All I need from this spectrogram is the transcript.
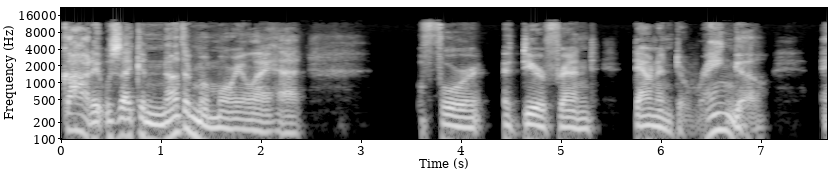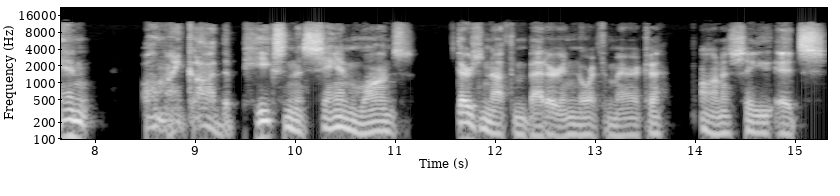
God, it was like another memorial I had for a dear friend down in Durango. And oh my God, the peaks and the San Juans, there's nothing better in North America. Honestly, it's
